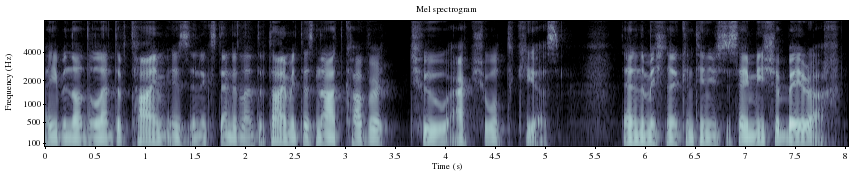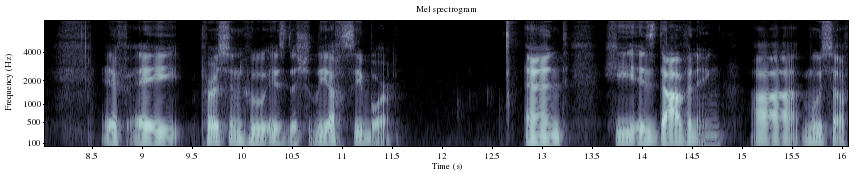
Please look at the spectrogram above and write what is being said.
even though the length of time is an extended length of time, it does not cover two actual tekiyahs. Then the Mishnah continues to say, Misha Beirach, if a person who is the Shliach Tzibor and he is davening, uh, Musaf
